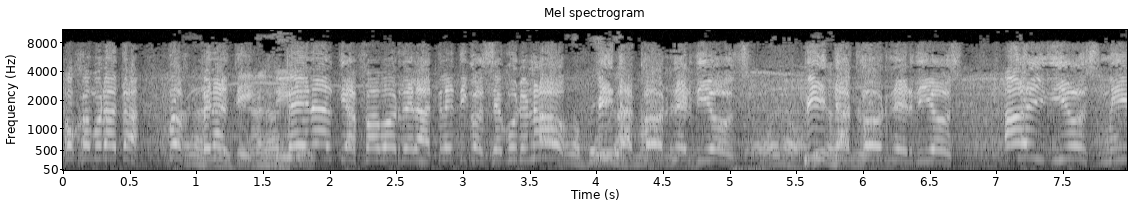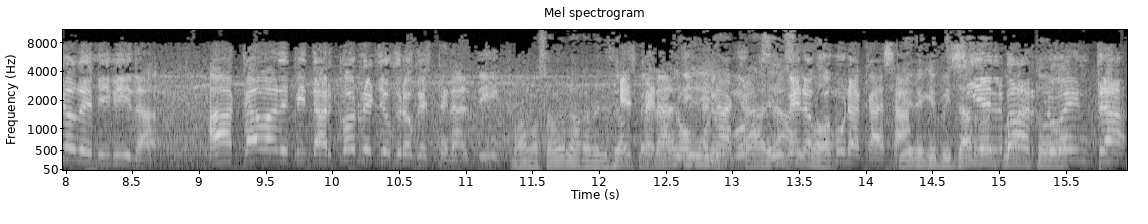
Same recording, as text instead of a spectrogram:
ojo Morata, penalti, penalti. penalti a favor del Atlético seguro, no, pita córner Dios, pita córner Dios, ay Dios mío de mi vida, acaba de pitar córner, yo creo que es penalti. Vamos a ver la repetición. Es penalti, Penalti, pero como, clarísimo. pero como una casa. Tiene que si el bar cuanto- no entra,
